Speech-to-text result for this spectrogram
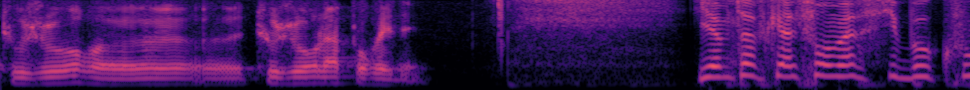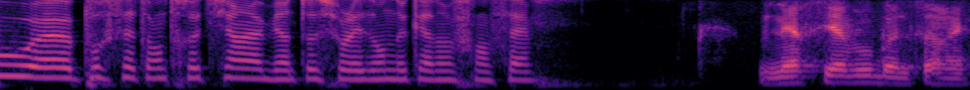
toujours toujours là pour aider. Yom Tov Calfon, merci beaucoup euh, pour cet entretien. À bientôt sur les ondes de Canon français. Merci à vous. Bonne soirée.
